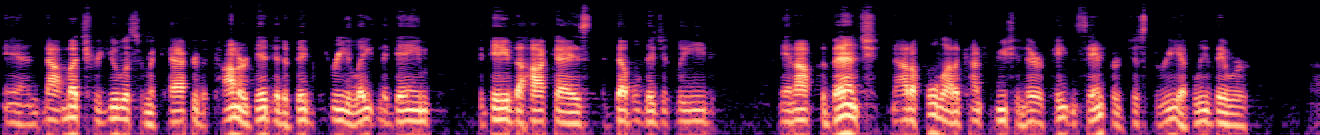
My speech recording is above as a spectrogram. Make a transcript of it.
And not much for Ulis or McCaffery, but Connor did hit a big three late in the game that gave the Hawkeyes a double digit lead. And off the bench, not a whole lot of contribution there. Payton Sandfort, just three. I believe they were uh,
